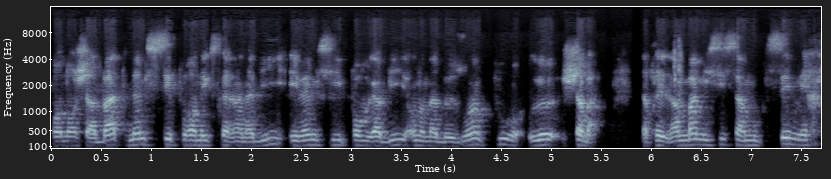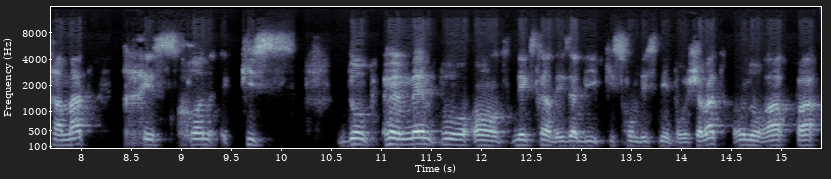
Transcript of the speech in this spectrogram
pendant Shabbat, même si c'est pour en extraire un habit, et même si pour l'habit, on en a besoin pour le Shabbat. D'après Rambam, ici, Mechamat Kis. Donc, même pour en extraire des habits qui seront destinés pour le Shabbat, on n'aura pas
